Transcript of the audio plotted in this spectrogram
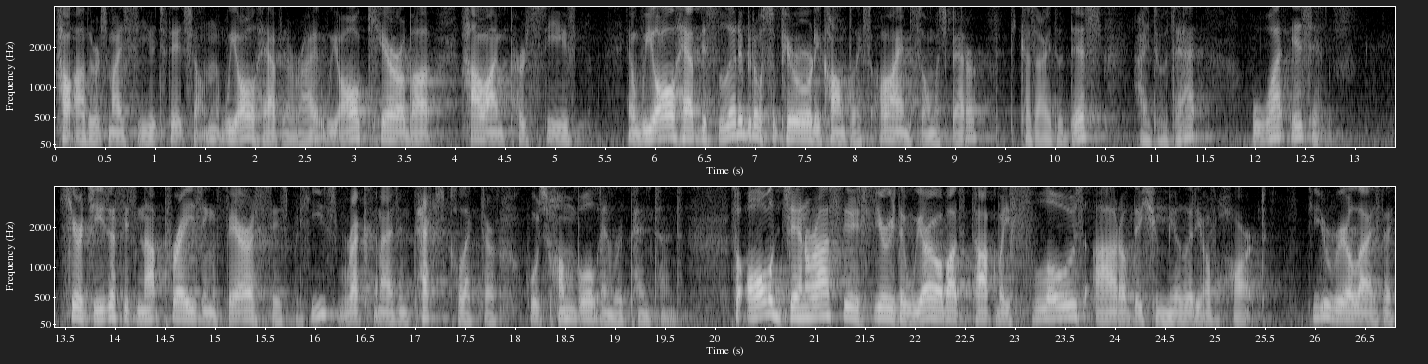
how others might see you today, Shelton? We all have that, right? We all care about how I'm perceived. And we all have this little bit of superiority complex. Oh, I am so much better because I do this, I do that. What is it? Here, Jesus is not praising Pharisees, but he's recognizing tax collector who's humble and repentant. So all generosity series that we are about to talk about flows out of the humility of heart. Do you realize that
